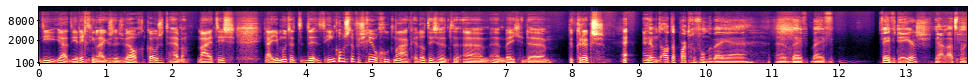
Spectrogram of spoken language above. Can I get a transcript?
die, ja, die richting lijken ze dus wel gekozen te hebben. Maar het is, ja, je moet het, de, het inkomstenverschil goed maken. Dat is het, eh, een beetje de, de crux. En, Ik heb het altijd apart gevonden bij, eh, eh, bij, bij VVD'ers. Ja, laten we.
